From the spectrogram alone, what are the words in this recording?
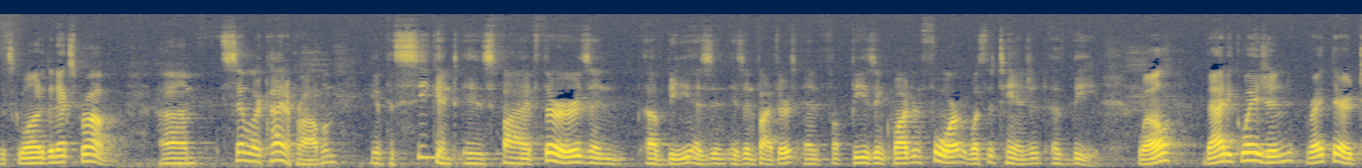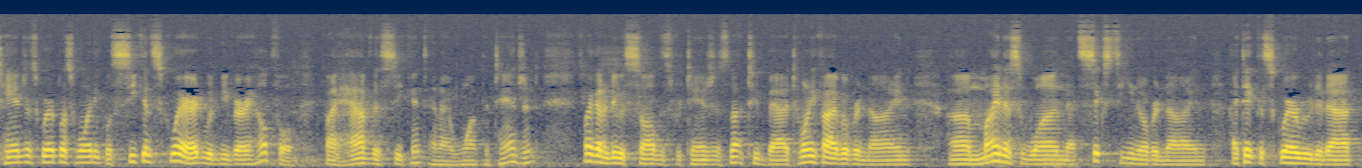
Let's go on to the next problem. Um, similar kind of problem. If the secant is 5 thirds and of b is in, is in 5 thirds and b is in quadrant 4, what's the tangent of b? Well, that equation right there, tangent squared plus 1 equals secant squared, would be very helpful. If I have the secant and I want the tangent, all I got to do is solve this for tangent. It's not too bad. 25 over 9 um, minus 1, that's 16 over 9. I take the square root of that,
